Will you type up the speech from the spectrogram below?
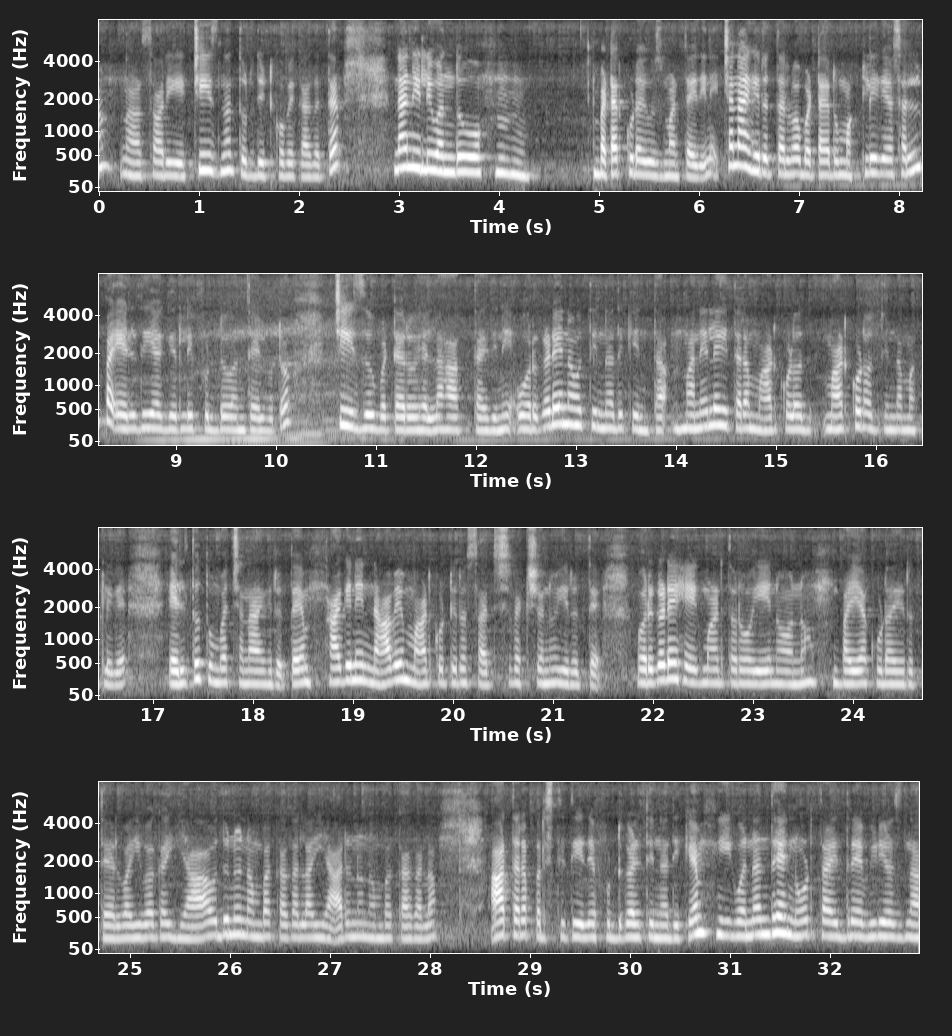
ಸಾರಿ, ಚೀಸ್ನ ತುರಿದಿಟ್ಕೋಬೇಕಾಗತ್ತೆ. ನಾನಿಲ್ಲಿ ಒಂದು ಬಟರ್ ಕೂಡ ಯೂಸ್ ಮಾಡ್ತಾ ಇದ್ದೀನಿ. ಚೆನ್ನಾಗಿರುತ್ತಲ್ವ ಬಟರು? ಮಕ್ಕಳಿಗೆ ಸ್ವಲ್ಪ ಹೆಲ್ದಿಯಾಗಿರಲಿ ಫುಡ್ಡು ಅಂತ ಹೇಳ್ಬಿಟ್ಟು ಚೀಸು, ಬಟರು ಎಲ್ಲ ಹಾಕ್ತಾಯಿದ್ದೀನಿ ಹೊರಗಡೆ ನಾವು ತಿನ್ನೋದಕ್ಕಿಂತ ಮನೇಲೇ ಈ ಥರ ಮಾಡ್ಕೊಳ್ಳೋದು ಮಾಡ್ಕೊಡೋದ್ರಿಂದ ಮಕ್ಕಳಿಗೆ ಹೆಲ್ತು ತುಂಬ ಚೆನ್ನಾಗಿರುತ್ತೆ. ಹಾಗೆಯೇ ನಾವೇ ಮಾಡಿಕೊಟ್ಟಿರೋ ಸ್ಯಾಟಿಸ್ಫ್ಯಾಕ್ಷನು ಇರುತ್ತೆ. ಹೊರಗಡೆ ಹೇಗೆ ಮಾಡ್ತಾರೋ ಏನೋ ಅನ್ನೋ ಭಯ ಕೂಡ ಇರುತ್ತೆ ಅಲ್ವಾ? ಇವಾಗ ಯಾವುದನ್ನು ನಂಬೋಕ್ಕಾಗಲ್ಲ, ಯಾರನ್ನು ನಂಬೋಕ್ಕಾಗಲ್ಲ. ಆ ಥರ ಪರಿಸ್ಥಿತಿ ಇದೆ ಫುಡ್ಗಳು ತಿನ್ನೋದಕ್ಕೆ. ಈಗ ಒಂದೊಂದೇ ನೋಡ್ತಾ ಇದ್ದರೆ ವೀಡಿಯೋಸ್ನ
